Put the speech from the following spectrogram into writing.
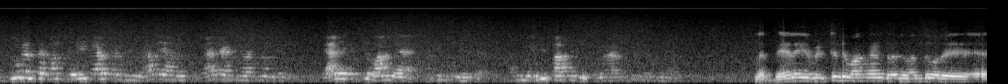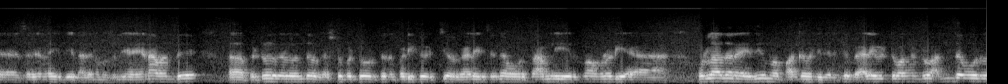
ஸ்டூடெண்ட்ஸ் எல்லாம் பெரிய வேலை வேலை வேலையாக வேலையை வச்சு வாங்க அப்படின்னு சொல்லியிருக்காரு அது எப்படி பார்க்கணும்? ஒரு அரசு இல்லை வேலையை விட்டுட்டு வாங்கன்றது வந்து ஒரு சரியான இது இல்லை. அதை நம்ம சொல்லி ஏன்னா வந்து பெற்றோர்கள் வந்து ஒரு கஷ்டப்பட்டு ஒருத்தரை படிக்க வச்சு ஒரு வேலையை செஞ்சு அவங்க ஒரு ஃபேமிலி இருக்கும். அவங்களுடைய பொருளாதார இதையும் நம்ம பார்க்க வேண்டியது இருக்குது வேலையை விட்டு வாங்கன்றோம் அந்த ஒரு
